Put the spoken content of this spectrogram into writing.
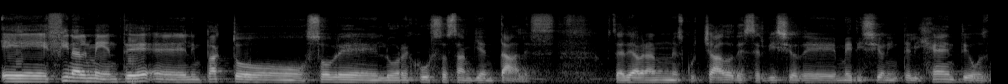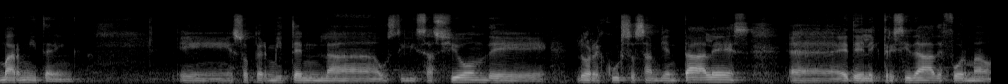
y finalmente, eh, el impacto sobre los recursos ambientales. Ustedes habrán escuchado de servicio de medición inteligente o smart metering. eso permite la utilización de los recursos ambientales eh, de electricidad de forma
